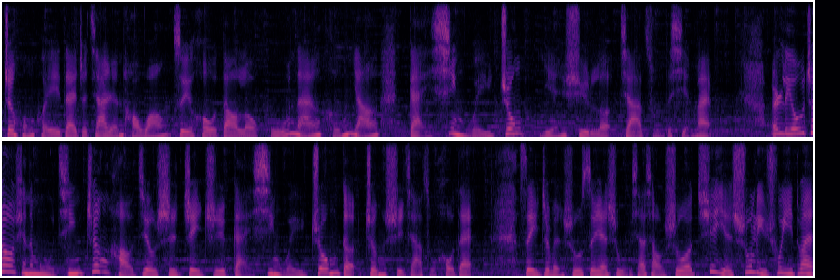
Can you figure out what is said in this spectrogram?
郑鸿逵带着家人逃亡，最后到了湖南衡阳，改姓为钟，延续了家族的血脉。而刘兆玄的母亲正好就是这支改姓为钟的郑氏家族后代，所以这本书虽然是武侠小说，却也梳理出一段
